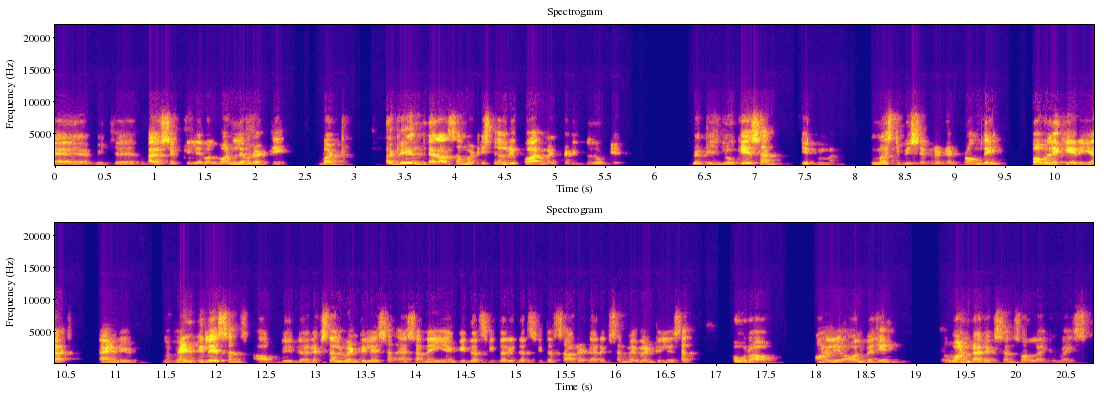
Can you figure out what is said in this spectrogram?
uh, with uh, biosafety level one laboratory, but again there are some additional requirement that is the location. That is location. It must be separated from the public areas and the ventilations of the directional ventilation ऐसा नहीं है कि इधर से इधर इधर से इधर सारे डायरेक्शन में वेंटिलेशन हो रहा हो only always in one directions or likewise.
